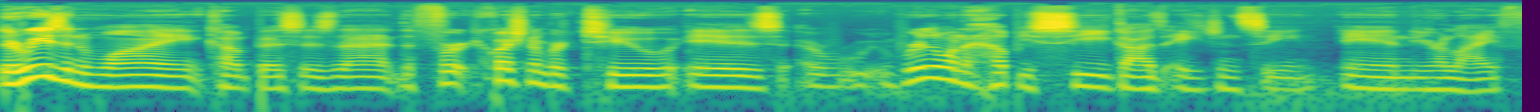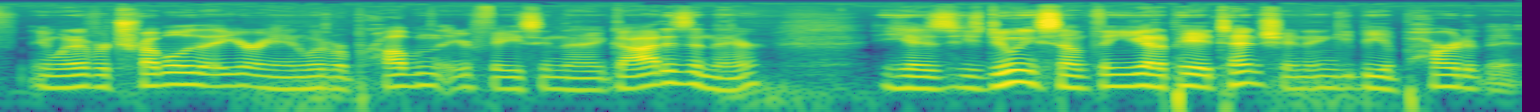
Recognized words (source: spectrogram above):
the reason why Compass is that the first question number two is uh, I really want to help you see God's agency in your life, in whatever trouble that you're in, whatever problem that you're facing. That God is in there. He has He's doing something. You got to pay attention and be a part of it.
